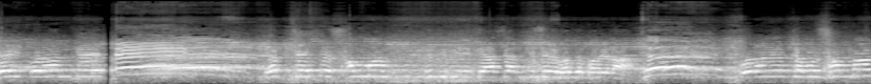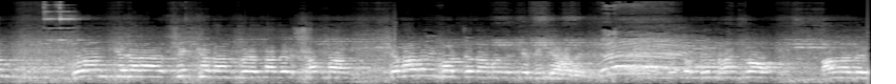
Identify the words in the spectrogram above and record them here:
যেই কোরআনকে সম্মান পৃথিবীর ইতিহাসে আর কিছুই হতে পারে না। কোরআনের যেমন সম্মান, কোরআনকে যারা শিক্ষা দান করে তাদের সম্মান, সেভাবেই মর্যাদা আমাদেরকে দিতে হবে। কিন্তু দুর্ভাগ্য, বাংলাদেশ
